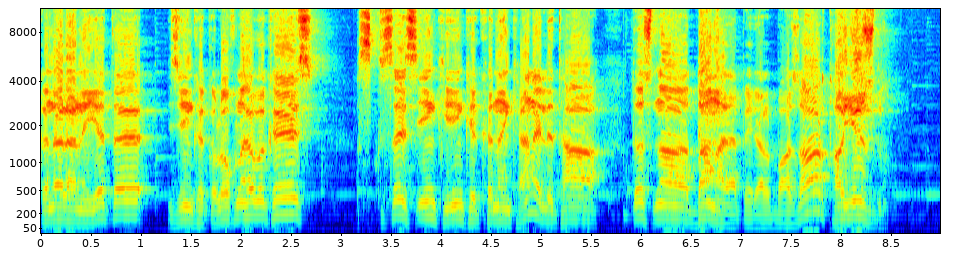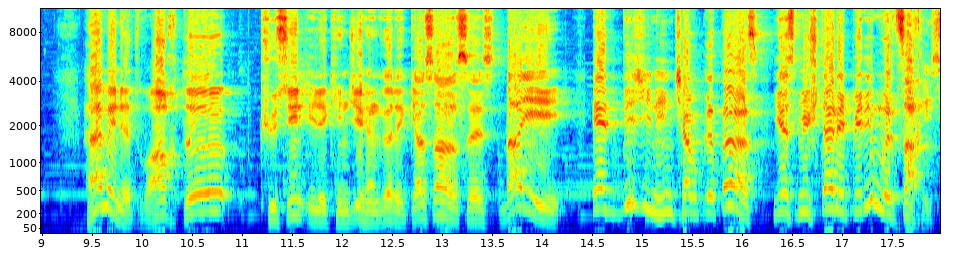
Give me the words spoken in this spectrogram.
կնալանը յետը զինքը կլոխնը հավքես, սկսես ինքը ինքը քննքանել թա տսնա դանալա պերալ բազար թա եզնը։ Համին այդ վախտը քյուսին իրեքինջի հնգերը կյասա ասես, դայի, այդ բիժին հինչավ կտաս, ես միշտարի պիրի մրցախիս։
